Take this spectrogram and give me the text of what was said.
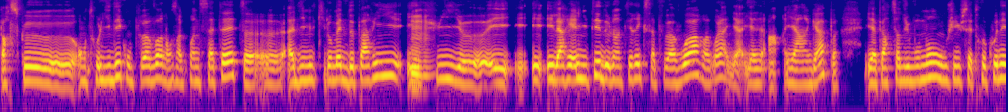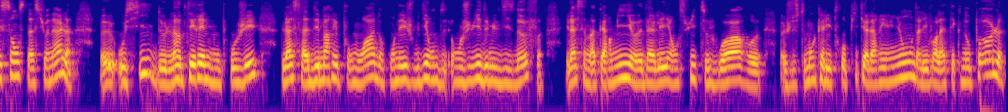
parce que entre l'idée qu'on peut avoir dans un coin de sa tête euh, à 10 000 km de Paris et mmh puis euh, et, et, la réalité de l'intérêt que ça peut avoir, voilà, il y a, y, a y a, un gap. Et à partir du moment où j'ai eu cette reconnaissance nationale aussi de l'intérêt de mon projet, là, ça a démarré pour moi. Donc on est, je vous dis, en, juillet 2019, et là, ça m'a permis d'aller ensuite voir bah, justement Calitropique à la Réunion, d'aller voir la Technopole,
